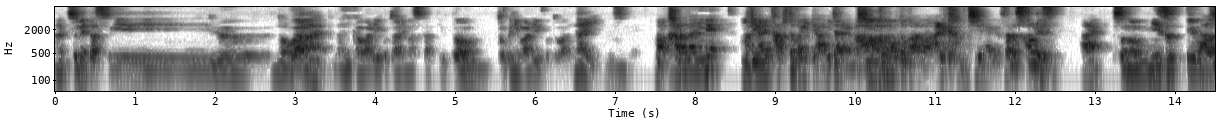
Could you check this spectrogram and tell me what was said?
うん。冷たすぎるのはは何か悪いことありますかっていうと、特に悪いことはないですね。まあ体にね、いきなり滝とか行って浴びたら、まあ。心臓とかはあれかもしれないけど、ただストレス、はい。その水っていうものが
